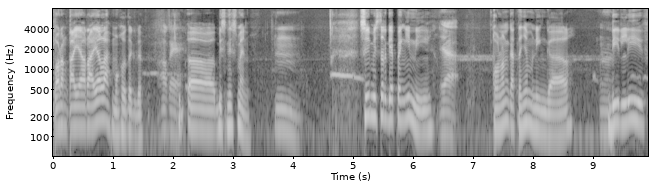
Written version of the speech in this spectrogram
orang kaya raya lah maksudnya gitu. Oke. Eh, businessman. Hmm. Si Mr. Gepeng ini Ya. konon katanya meninggal Hmm. di lift,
